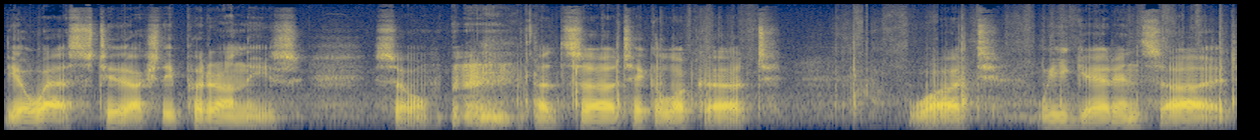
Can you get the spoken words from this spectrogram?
the OS to actually put it on these. So let's uh, take a look at what we get inside.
